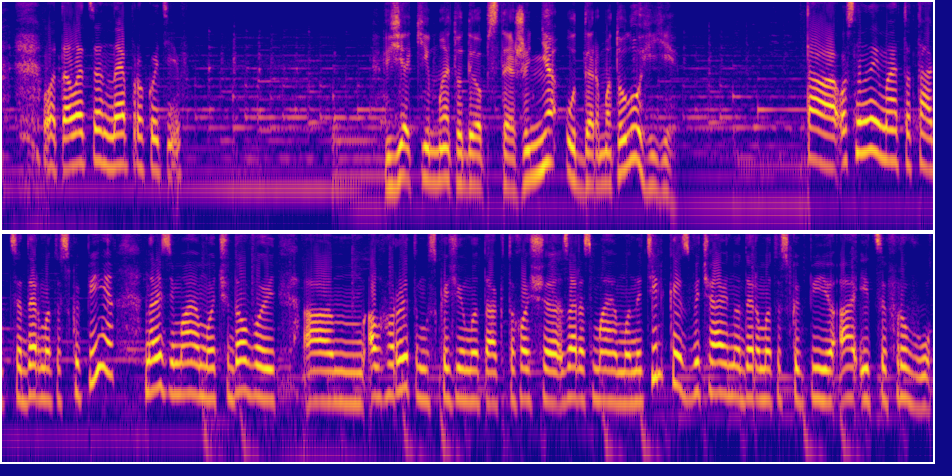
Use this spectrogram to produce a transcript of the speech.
От, але це не про котів. Які методи обстеження у дерматології? Та основний метод так це дерматоскопія. Наразі маємо чудовий ем, алгоритм, скажімо так, того що зараз маємо не тільки звичайну дерматоскопію, а і цифрову.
